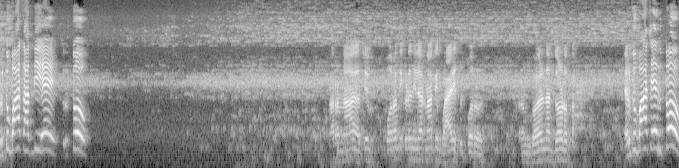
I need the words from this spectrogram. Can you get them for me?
ऋतू बात आधी हे ऋतू. कारण ना असे परत इकडे नेल्यावर ना ते बाहेर येतात परत. कारण घर ना जड होता. ऋतू बास आहे ऋतू.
